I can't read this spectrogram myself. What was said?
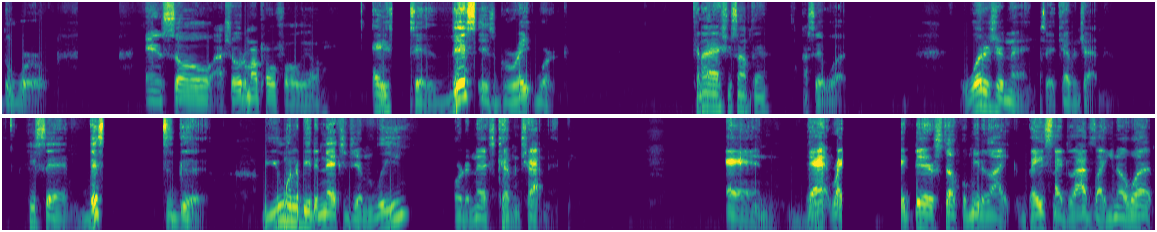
the world. And so I showed him my portfolio, and he said, "This is great work." Can I ask you something? I said, "What?" What is your name? I said, Kevin Chapman. He said, This is good. Do you want to be the next Jim Lee or the next Kevin Chapman? And that right, right there stuck with me to like basically I was like, you know what?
